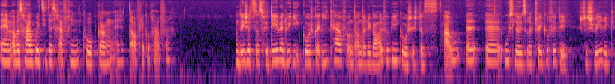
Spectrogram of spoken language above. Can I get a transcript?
Ähm, aber es kann auch gut sein, dass ich einfach in den Coop gehe, eine Tafel kaufen und ist jetzt das für dich, wenn du gehst, einkaufen und an der Regal vorbeigehst, ist das auch ein, ein Auslöser, ein Trigger für dich? Ist das schwierig?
